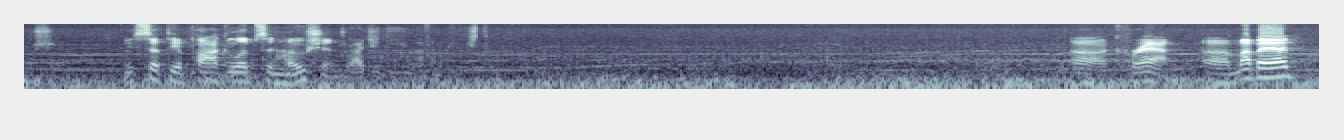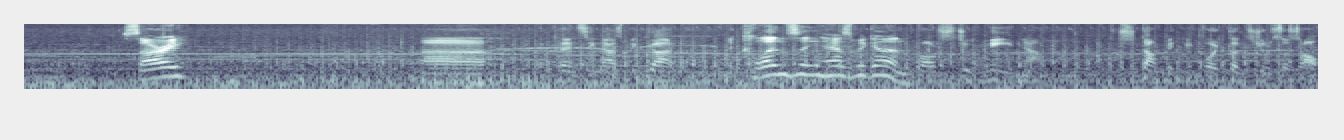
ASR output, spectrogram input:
motion. We set the apocalypse in motion. Tragedy you have unleashed. Ah, crap. Uh, my bad. Sorry. The cleansing has begun. the cleansing has begun. Falls to me now stop it before it consumes us all.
